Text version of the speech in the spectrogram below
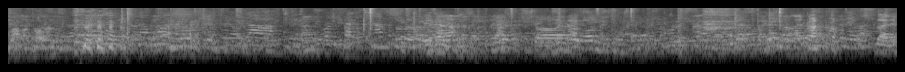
Hvala, Dolan. Dalje.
